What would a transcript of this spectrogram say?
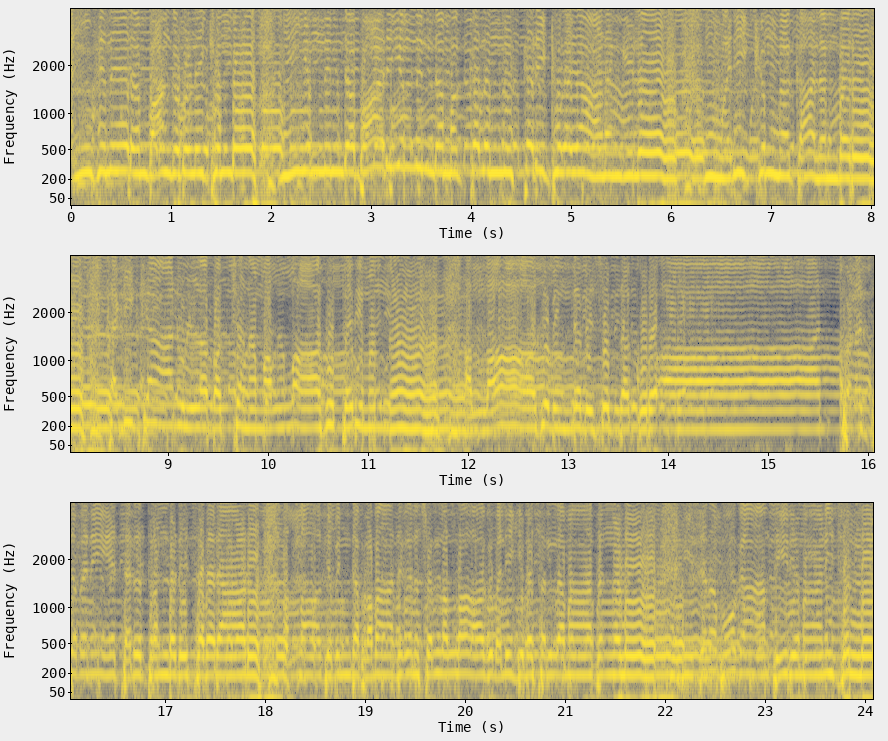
അഞ്ചു നേരം ബാങ്ക് വിളിക്കുമ്പോ നീയും നിന്റെ ഭാര്യയും നിന്റെ മക്കളും നിസ്കരിക്കുകയാണെങ്കിൽ മരിക്കുന്ന കാലം വരെ കടിക്കാനുള്ള ഭക്ഷണം അള്ളാഹു തരുമെന്ന്? അള്ളാഹുവിന്റെ വിശുദ്ധ ഖുർആൻ. ചരിത്രം പഠിച്ചവരാണ്. അള്ളാഹുവിന്റെ പ്രവാചകൻ സല്ലല്ലാഹു അലൈഹി വസല്ലമ തങ്ങളോ. ഹിജറ പോകാൻ തീരുമാനിച്ചല്ലോ.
